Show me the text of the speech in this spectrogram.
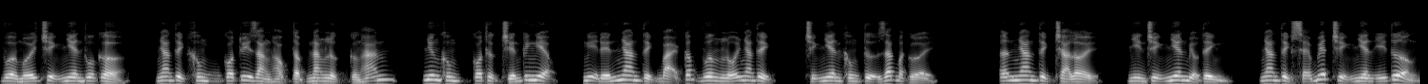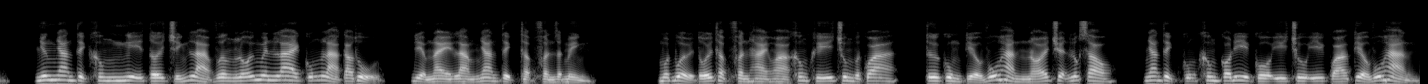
vừa mới trịnh nhiên thua cờ, nhan tịch không có tuy rằng học tập năng lực cường hãn, nhưng không có thực chiến kinh nghiệm, nghĩ đến nhan tịch bại cấp vương lỗi nhan tịch, trịnh nhiên không tự giác bật cười. Ân nhan tịch trả lời, nhìn trịnh nhiên biểu tình, nhan tịch sẽ biết trịnh nhiên ý tưởng, nhưng nhan tịch không nghĩ tới chính là vương lỗi nguyên lai cũng là cao thủ, điểm này làm nhan tịch thập phần giật mình. Một buổi tối thập phần hài hòa không khí chung vượt qua, từ cùng Tiểu Vũ Hàn nói chuyện lúc sau, nhan tịch cũng không có đi cố ý chú ý quá Tiểu Vũ Hàn,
